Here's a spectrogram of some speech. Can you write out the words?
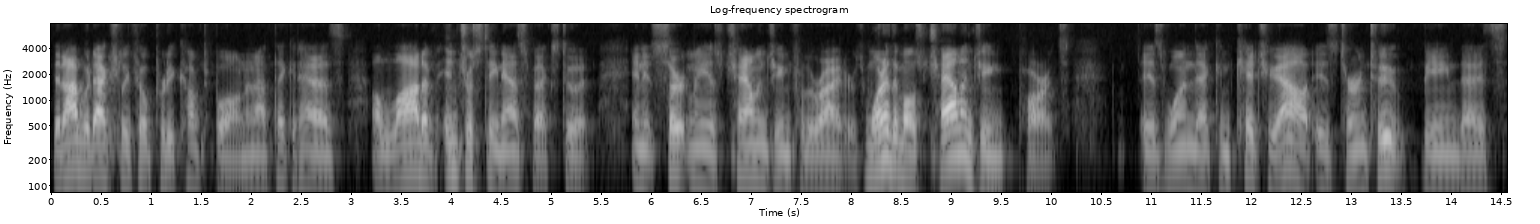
that I would actually feel pretty comfortable on. And I think it has a lot of interesting aspects to it. And it certainly is challenging for the riders. One of the most challenging parts is one that can catch you out is turn two, being that it's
